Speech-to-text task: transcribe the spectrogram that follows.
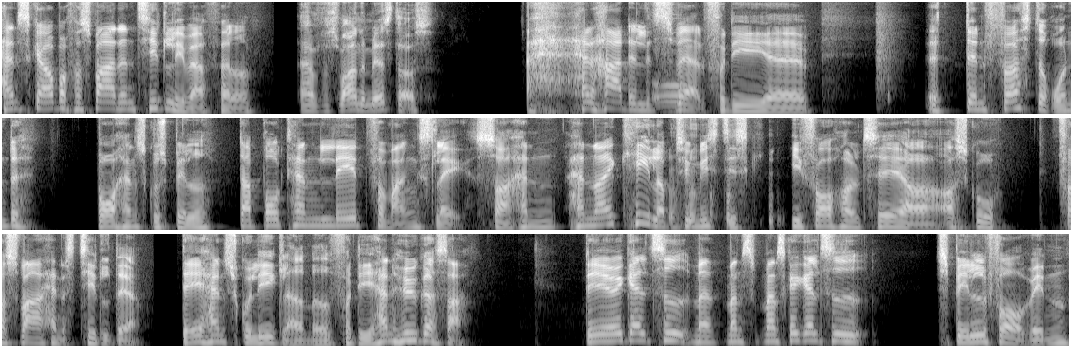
Han skal op og forsvare den titel i hvert fald. han er forsvarende mester også. Han har det lidt svært, fordi øh, øh, den første runde, hvor han skulle spille, der brugte han lidt for mange slag, så han, han er ikke helt optimistisk i forhold til at, at skulle forsvare hans titel der. Det er han sgu ligeglad med, fordi han hygger sig. Det er jo ikke altid, man, man, man skal ikke altid spille for at vinde.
